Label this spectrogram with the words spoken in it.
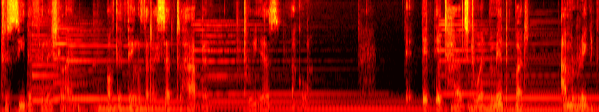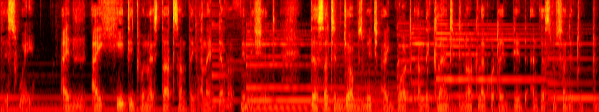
to see the finish line of the things that I said to happen two years ago. It, it, hurts to admit, but I'm rigged this way. I, I hate it when I start something and I never finish it. There are certain jobs which I got and the client did not like what I did and just decided to, to,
